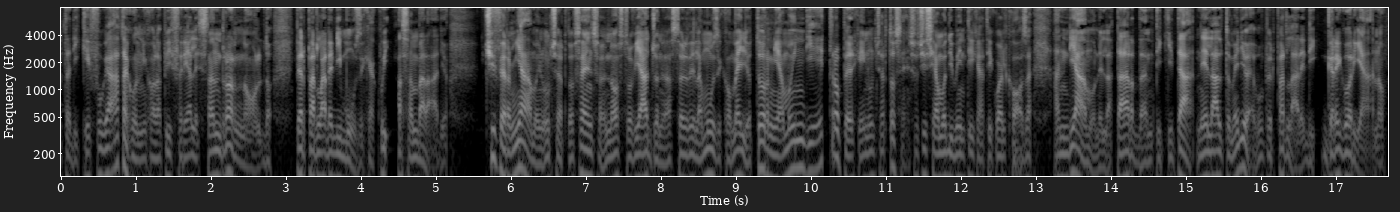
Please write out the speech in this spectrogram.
Puntata di Che Fugata con Nicola Pifferi e Alessandro Arnoldo per parlare di musica qui a Samba Radio. Ci fermiamo in un certo senso nel nostro viaggio nella storia della musica, o meglio torniamo indietro perché in un certo senso ci siamo dimenticati qualcosa. Andiamo nella tarda antichità, nell'alto medioevo per parlare di Gregoriano.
